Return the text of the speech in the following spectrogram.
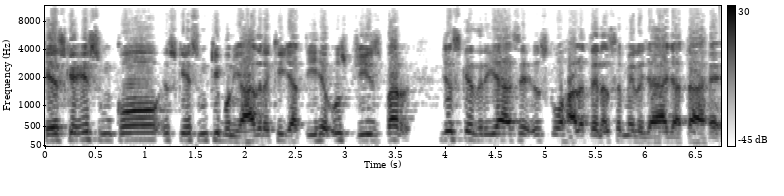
کہ اس کے اسم کو، اس کے اسم کی بنیاد رکھی جاتی ہے اس چیز پر جس کے ذریعہ سے اس کو حالت نصب میں لے جایا جاتا ہے۔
